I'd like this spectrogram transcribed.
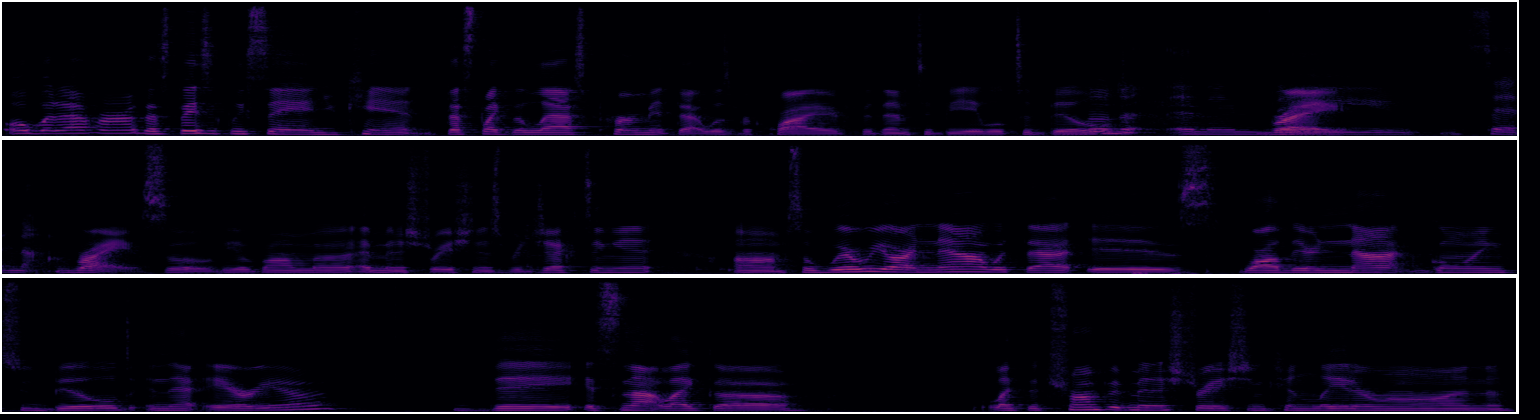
or whatever. That's basically saying you can't. That's like the last permit that was required for them to be able to build. Build and then Right. they said no. Right. So the Obama administration is rejecting it. Um, so where we are now with that is while they're not going to build in that area, they it's not like a like the Trump administration can later on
